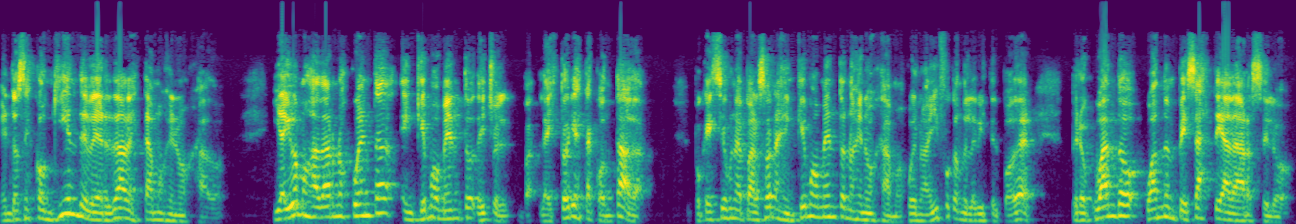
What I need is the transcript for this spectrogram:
Entonces, ¿con quién de verdad estamos enojados? Y ahí vamos a darnos cuenta en qué momento, de hecho, la historia está contada. Porque si es una persona, ¿en qué momento nos enojamos? Bueno, ahí fue cuando le viste el poder. Pero ¿cuándo, cuando empezaste a dárselo?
